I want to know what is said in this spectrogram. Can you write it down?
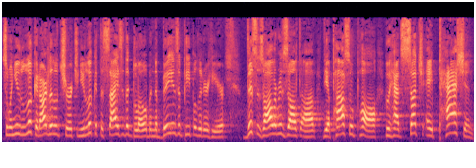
So when you look at our little church and you look at the size of the globe and the billions of people that are here, this is all a result of the Apostle Paul, who had such a passion,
